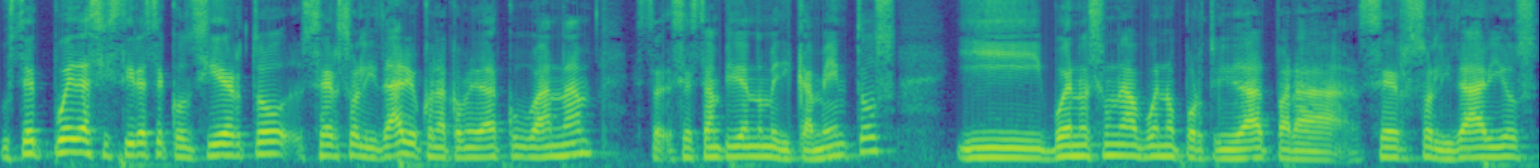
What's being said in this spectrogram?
usted puede asistir a este concierto, ser solidario con la comunidad cubana, está- se están pidiendo medicamentos y bueno, es una buena oportunidad para ser solidarios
